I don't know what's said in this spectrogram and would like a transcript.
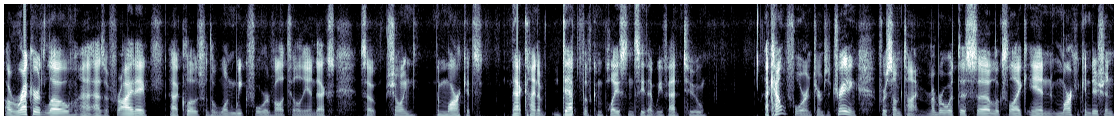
a record low uh, as of Friday, uh, close for the one week forward volatility index. So showing the markets that kind of depth of complacency that we've had to account for in terms of trading for some time. Remember what this uh, looks like in market condition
